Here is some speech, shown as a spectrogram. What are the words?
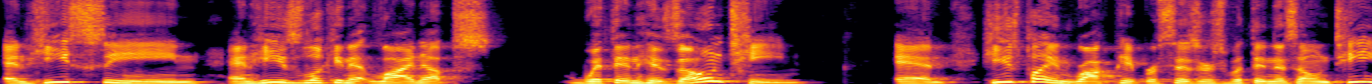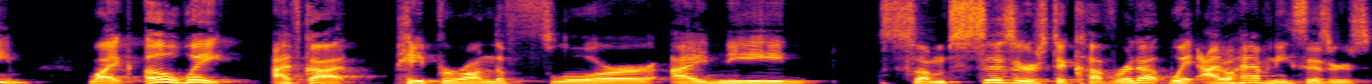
and he's seeing and he's looking at lineups within his own team. And he's playing rock paper scissors within his own team. Like oh wait i've got paper on the floor. I need some scissors to cover it up. Wait i don't have any scissors.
